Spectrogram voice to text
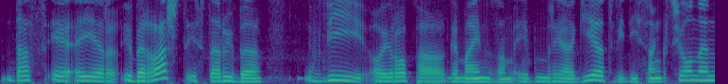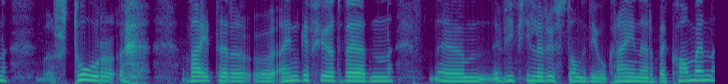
dass er eher überrascht ist darüber, wie Europa gemeinsam eben reagiert, wie die Sanktionen stur weiter äh, eingeführt werden, ähm, wie viel Rüstung die Ukrainer bekommen.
